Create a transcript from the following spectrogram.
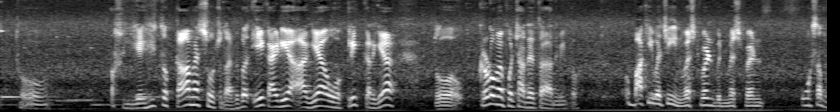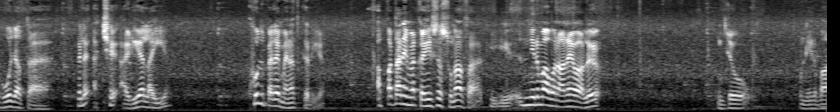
तो बस यही तो काम है सोचना। बिकॉज़ एक आइडिया आ गया, वो क्लिक कर गया तो करोड़ों में पहुँचा देता है आदमी को। और बाकी बची इन्वेस्टमेंट इन्वेस्टमेंट वो सब हो जाता है। पहले अच्छे आइडिया लाइए, खुद पहले मेहनत करिए। अब पता नहीं, मैं कहीं से सुना था कि निरमा बनाने वाले जो निरमा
